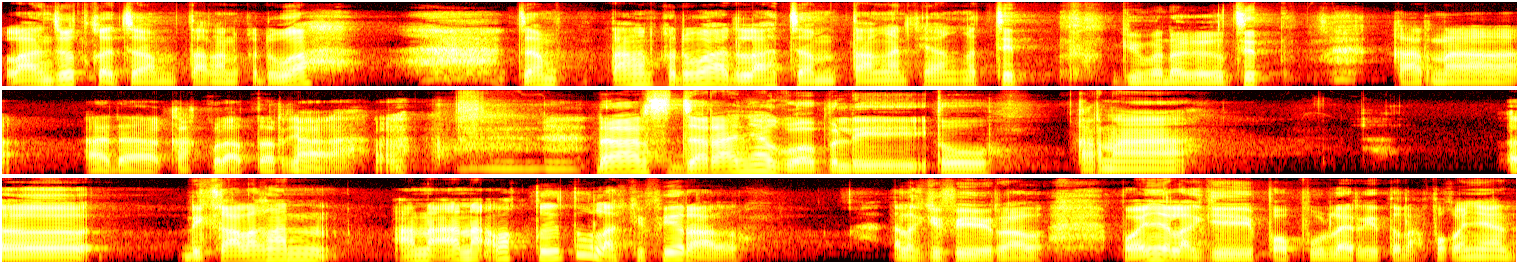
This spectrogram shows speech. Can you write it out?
Lanjut ke jam tangan kedua. Jam tangan kedua adalah jam tangan yang ngecit. Gimana gak ngecit? Karena ada kalkulatornya. Dan sejarahnya gue beli itu karena eh, di kalangan anak-anak waktu itu lagi viral. Lagi viral. Pokoknya lagi populer gitulah. Pokoknya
